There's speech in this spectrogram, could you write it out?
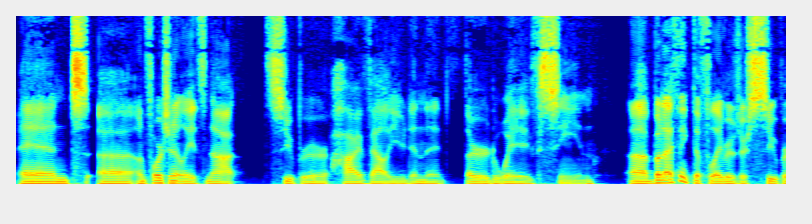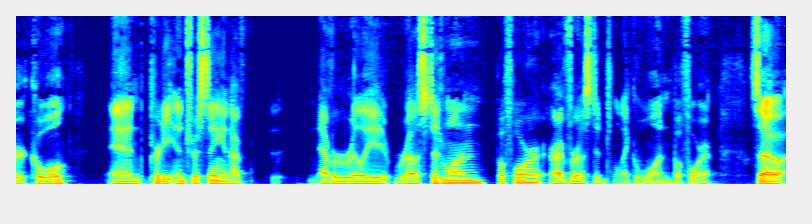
And uh, unfortunately, it's not super high valued in the third wave scene. Uh, but I think the flavors are super cool and pretty interesting. And I've never really roasted one before, or I've roasted like one before. So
